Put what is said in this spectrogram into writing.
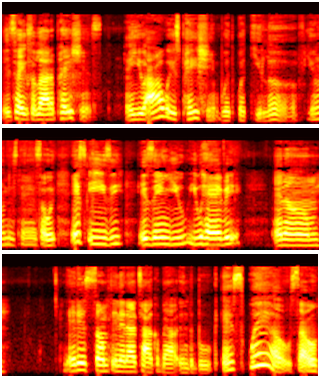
It takes a lot of patience. And you're always patient with what you love. You understand? So it, it's easy. It's in you. You have it. And um that is something that I talk about in the book as well. So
